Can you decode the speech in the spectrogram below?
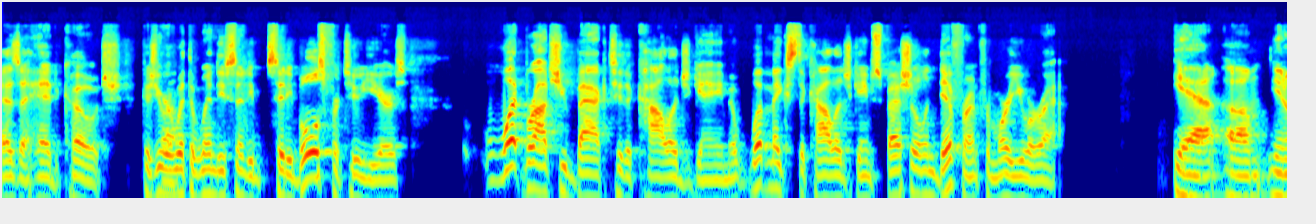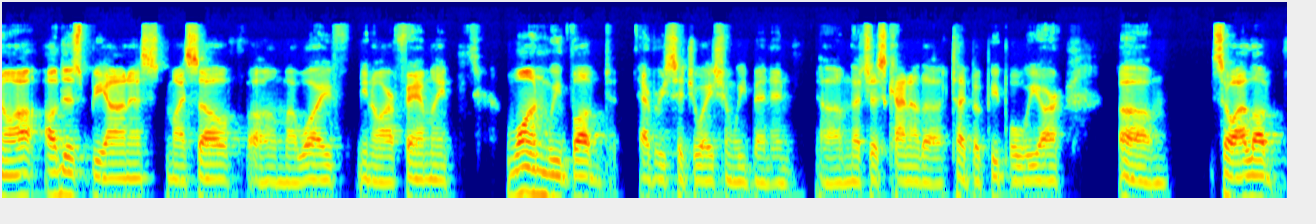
as a head coach because you were with the Windy City, City Bulls for two years. What brought you back to the college game? What makes the college game special and different from where you were at? Yeah, um, you know, I'll, I'll, just be honest. Myself, um, my wife, you know, our family. One, we loved every situation we've been in. Um, that's just kind of the type of people we are. Um, so I love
